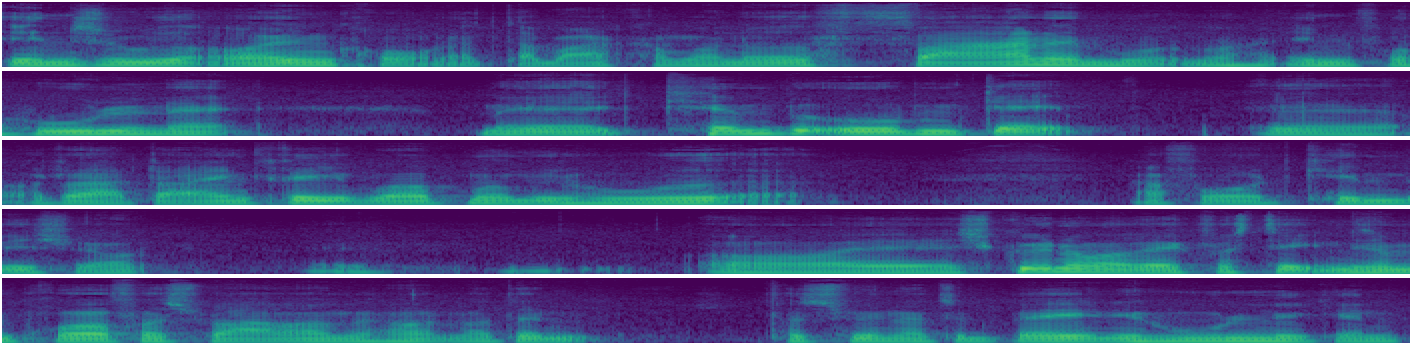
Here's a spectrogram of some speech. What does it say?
indse ud af øjenkrogen, at der bare kommer noget farne mod mig inden for hulen af, med et kæmpe åbent gab, øh, og der, der angriber op mod mit hoved, og jeg får et kæmpe chok. Øh, og øh, skynder mig væk fra stenen, ligesom prøver at forsvare mig med hånden, og den forsvinder tilbage ind i hulen igen.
